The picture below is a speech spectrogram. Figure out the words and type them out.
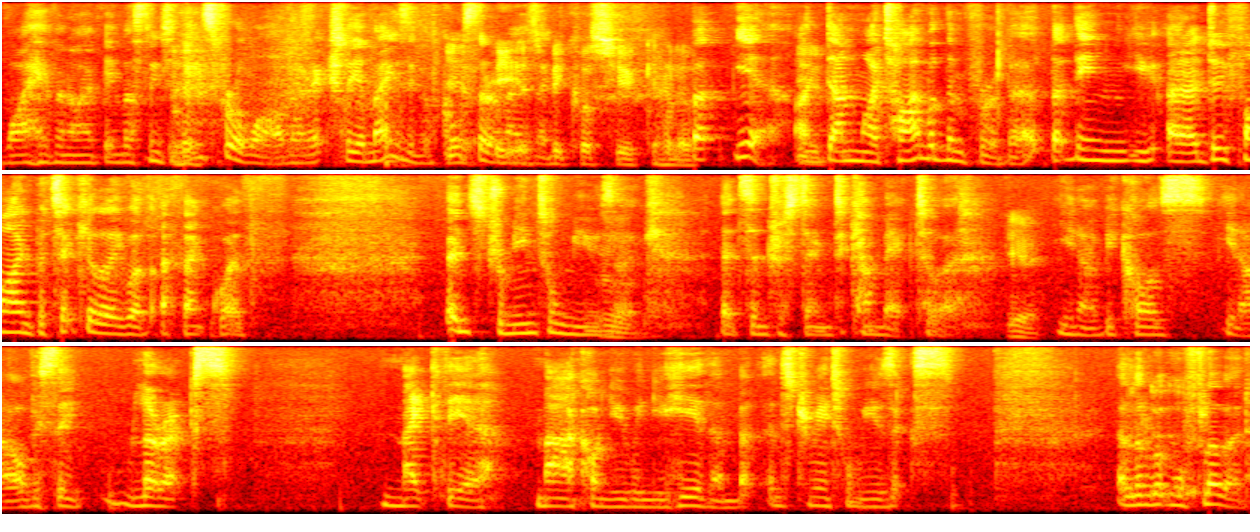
why haven't I been listening to these for a while? They're actually amazing. Of course, Yeah, they're amazing. It's because you kind of But yeah, I've done my time with them for a bit. But then you, I do find, particularly with I think with instrumental music, mm. it's interesting to come back to it. yeah. You know, because you know, obviously lyrics make their mark on you when you hear them, but instrumental music's a little bit more fluid.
